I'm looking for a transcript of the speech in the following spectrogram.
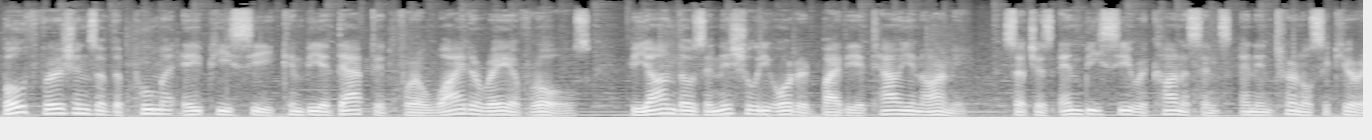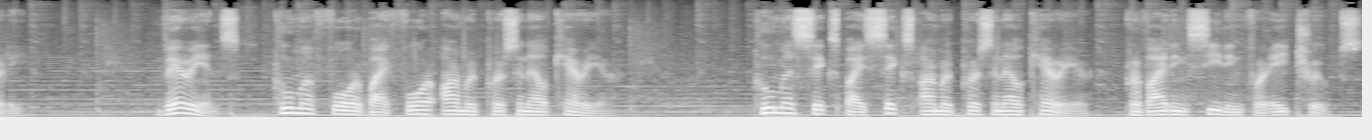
Both versions of the Puma APC can be adapted for a wide array of roles, beyond those initially ordered by the Italian Army, such as NBC reconnaissance and internal security. Variants, Puma 4x4 Armored Personnel Carrier. Puma 6x6 Armored Personnel Carrier, providing seating for 8 troops.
